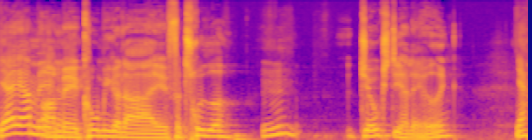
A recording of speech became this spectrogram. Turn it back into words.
Ja, er med. om øh, komikere, der øh, fortryder mm. jokes, de har lavet. Ikke? Ja.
